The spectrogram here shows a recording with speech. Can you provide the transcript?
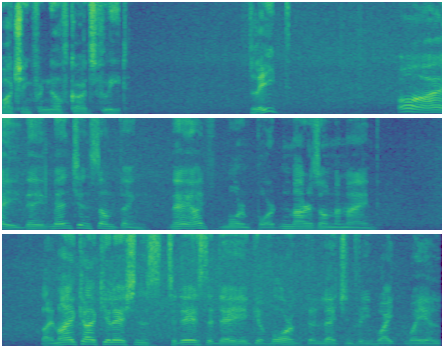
Watching for Nilfgaard's fleet? Fleet? Oh, aye, they mentioned something. Nay, I've more important matters on my mind. By my calculations, today's the day Gevorg, the legendary white whale,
